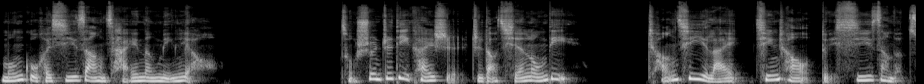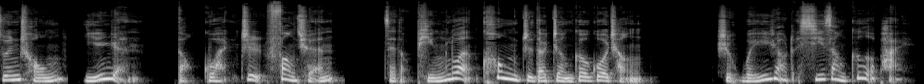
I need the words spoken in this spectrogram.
蒙古和西藏才能明了。从顺治帝开始，直到乾隆帝。长期以来，清朝对西藏的尊崇、隐忍，到管制、放权，再到平乱、控制的整个过程，是围绕着西藏各派，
